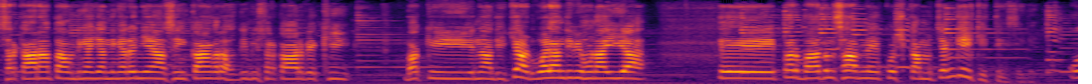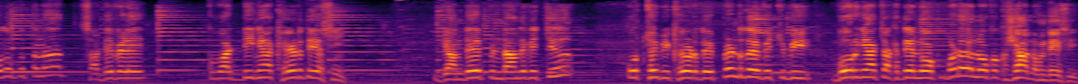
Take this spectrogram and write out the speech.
ਸਰਕਾਰਾਂ ਤਾਂ ਆਉਂਦੀਆਂ ਜਾਂਦੀਆਂ ਰਹੀਆਂ, ਅਸੀਂ ਕਾਂਗਰਸ ਦੀ ਵੀ ਸਰਕਾਰ ਵੇਖੀ, ਬਾਕੀ ਇਹਨਾਂ ਦੀ ਝਾੜੂ ਵਾਲਿਆਂ ਦੀ ਵੀ ਹੁਣ ਆਈ ਆ। ਤੇ ਪਰ ਬਾਦਲ ਸਾਹਿਬ ਨੇ ਕੁਝ ਕੰਮ ਚੰਗੇ ਕੀਤੇ ਸੀਗੇ। ਉਦੋਂ ਪੁੱਤ ਨਾ ਸਾਡੇ ਵੇਲੇ ਕਬੱਡੀਆਂ ਖੇਡਦੇ ਅਸੀਂ। ਜਾਂਦੇ ਪਿੰਡਾਂ ਦੇ ਵਿੱਚ, ਉੱਥੇ ਵੀ ਖੇਡਦੇ, ਪਿੰਡ ਦੇ ਵਿੱਚ ਵੀ ਬੋਰੀਆਂ ਚੱਕਦੇ ਲੋਕ, ਬੜੇ ਲੋਕ ਖੁਸ਼ਹਾਲ ਹੁੰਦੇ ਸੀ।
